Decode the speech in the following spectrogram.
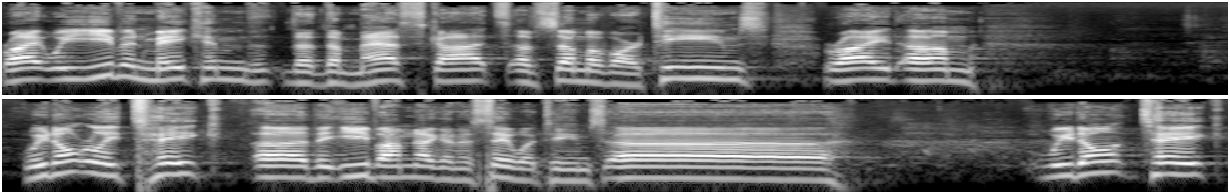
right? We even make him the, the mascots of some of our teams, right? Um, we don't really take uh, the evil, I'm not going to say what teams. Uh, we don't take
